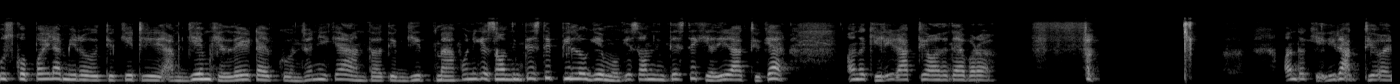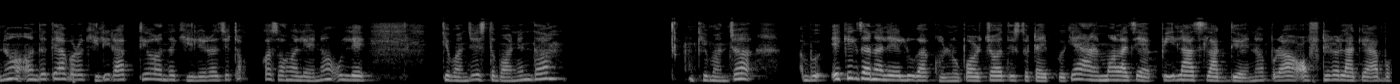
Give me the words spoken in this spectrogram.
उसको पहिला मेरो त्यो केटी हामी गेम खेल्दै टाइपको हुन्छ नि क्या अन्त त्यो गीतमा कुनै के समथिङ त्यस्तै पिल्लो गेम हो कि समथिङ त्यस्तै खेलिरहेको थियो क्या। अन्त खेलिरहेको थियो अन्त त्यहाँबाट अन्त खेलिरहेको थियो होइन। अन्त त्यहाँबाट खेलिरहेको थियो अन्त खेलेर चाहिँ टक्कसँगले होइन उसले के भन्छ यस्तो भन्यो नि त के भन्छ अब एक एकजनाले लुगा खोल्नु पर्छ त्यस्तो टाइपको क्या। मलाई चाहिँ हेप्पी लाज लाग्थ्यो होइन। पुरा अप्ठ्यारो लाग्यो। अब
